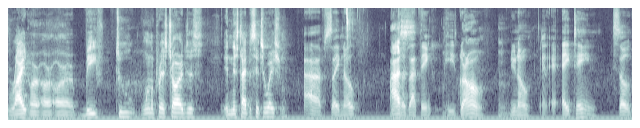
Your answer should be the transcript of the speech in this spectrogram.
right or, or or beef to want to press charges in this type of situation? I say no. Because I think he's grown, you know, at at 18. So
